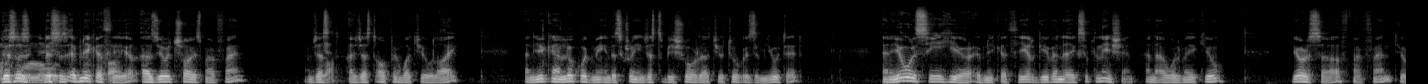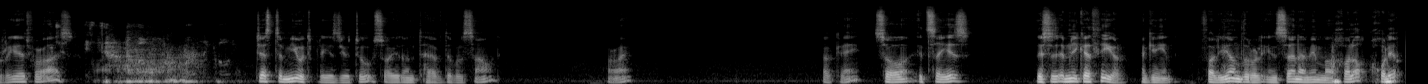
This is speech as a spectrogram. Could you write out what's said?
This is دافق this is من Ibn الريق. Kathir as your choice, my friend. I'm just Yeah. I just open what you like, and you can look with me in the screen just to be sure that YouTube is muted, and you will see here Ibn Kathir given the explanation, and I will make you yourself, my friend. You read it for us. Just to mute, please, YouTube, so you don't have double sound. All right. Okay. So it says, this is Ibn Kathir again. فَلْيَنْظُرُ الْإِنسَانَ مِمَّا خَلَقْ خُلِقْ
